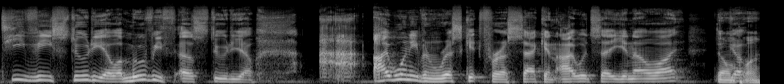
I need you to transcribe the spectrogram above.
TV studio, a movie uh, studio. I, I wouldn't even risk it for a second. I would say, you know what? Don't Go- play.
